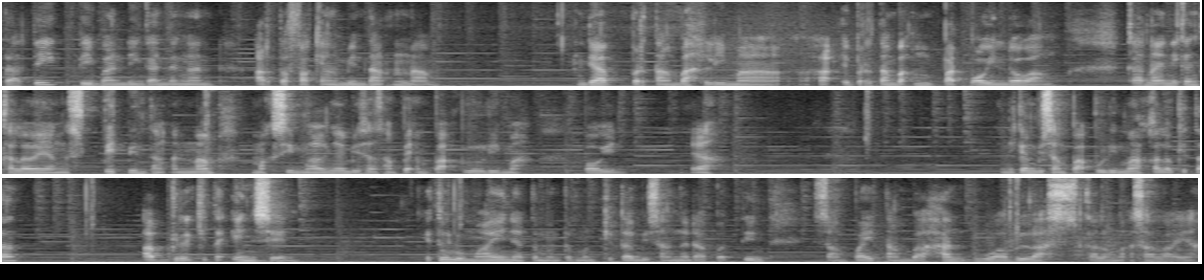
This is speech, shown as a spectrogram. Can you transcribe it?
Berarti dibandingkan dengan artefak yang bintang 6 dia bertambah 5 eh, bertambah 4 poin doang. Karena ini kan kalau yang speed bintang 6 maksimalnya bisa sampai 45 poin ya ini kan bisa 45 kalau kita upgrade kita ancient itu lumayan ya teman-teman. Kita bisa ngedapetin sampai tambahan 12 kalau nggak salah ya.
